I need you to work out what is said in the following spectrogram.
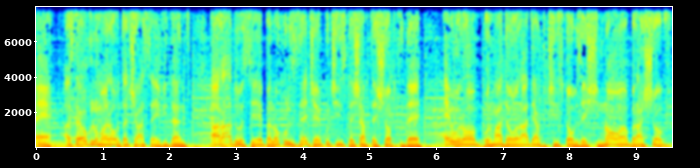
E, asta e o glumă răutăcioasă, evident. Aradus e pe locul 10 cu 578 de euro, urmat de Oradea cu 589, Brașov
